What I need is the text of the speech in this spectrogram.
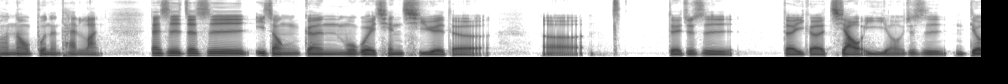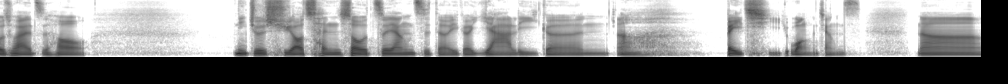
哦，那我不能太烂。但是这是一种跟魔鬼签契约的，呃，对，就是。的一个交易哦，就是你丢出来之后，你就需要承受这样子的一个压力跟啊被期望这样子。那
